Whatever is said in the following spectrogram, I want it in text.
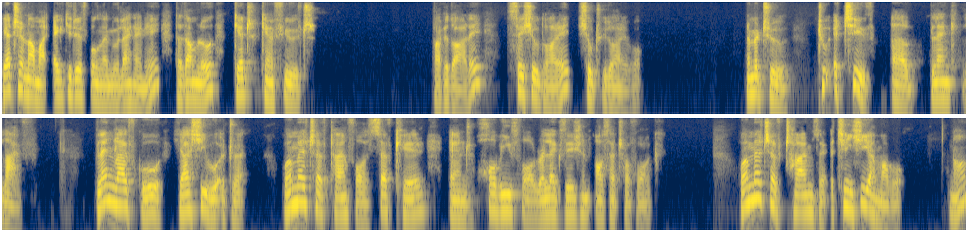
get ထက်နောက်မှာ adjective ပုံစံမျိုးလိုက်နိုင်တယ်ဒါကြောင့်မလို့ get confused ဘာဖြစ်သွားလဲစိတ်ရှုပ်သွားတယ်ရှုပ်ထွေးသွားတယ်ပေါ့ number 2 to achieve a blank life blank life ကိုရရှိဖို့အတွက် one must have time for self care and hobbies for relaxation outside of work one must have time ဆိုအချိန်ရှိရမှာပေါ့နော်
